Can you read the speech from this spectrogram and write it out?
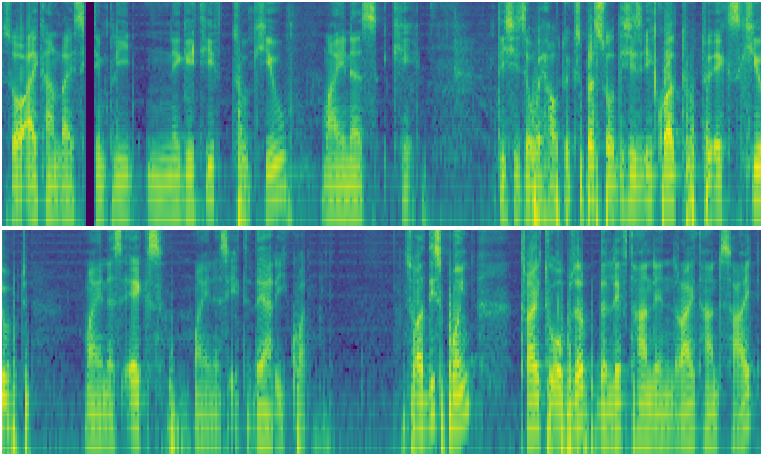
So I can write simply negative 2q minus k. This is the way how to express. So this is equal to 2x cubed minus x minus 8 they are equal. So at this point try to observe the left hand and right hand side.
